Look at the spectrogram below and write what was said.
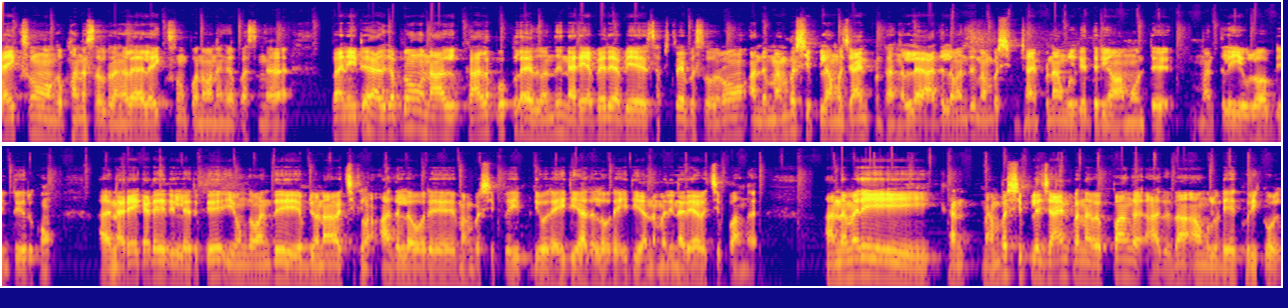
லைக்ஸும் அவங்க பண்ண சொல்கிறாங்களே லைக்ஸும் பண்ணுவானுங்க பசங்க. பண்ணிவிட்டு அதுக்கப்புறம் நாள் காலப்போக்கில் அது வந்து நிறைய பேர் அப்படியே சப்ஸ்கிரைபர்ஸ் வரும். அந்த மெம்பர்ஷிப்பில் அவங்க ஜாயின் பண்ணுறாங்கல்ல அதில் வந்து மெம்பர்ஷிப் ஜாயின் பண்ணால் அவங்களுக்கே தெரியும் அமௌண்ட்டு மந்த்லி இவ்வளோ அப்படின்ட்டு இருக்கும். அது நிறைய கேட்டகரியில் இருக்குது இவங்க வந்து எப்படி வேணால் வச்சுக்கலாம். அதில் ஒரு மெம்பர்ஷிப்பு இப்படி ஒரு ஐடி அதில் ஒரு ஐடி அந்த மாதிரி நிறையா வச்சுப்பாங்க. அந்த மாதிரி கன் மெம்பர்ஷிப்பில் ஜாயின் பண்ண வைப்பாங்க. அதுதான் அவங்களுடைய குறிக்கோள்.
